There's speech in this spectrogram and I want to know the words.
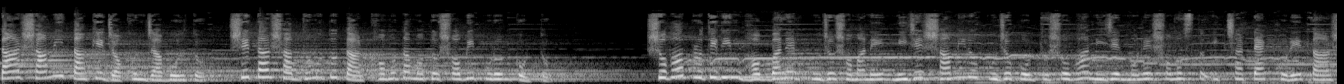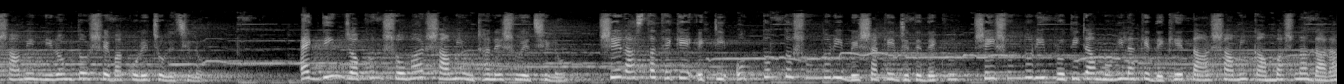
তার স্বামী তাকে যখন যা বলতো, সে তার সাধ্যমতো তার ক্ষমতা মতো সবই পূরণ করত। শোভা প্রতিদিন ভগবানের পুজো সমানে নিজের স্বামীরও পুজো করত। শোভা নিজের মনের সমস্ত ইচ্ছা ত্যাগ করে তার স্বামীর নিরন্তর সেবা করে চলেছিল। একদিন যখন শোভার স্বামী উঠানে শুয়েছিল সে রাস্তা থেকে একটি অত্যন্ত সুন্দরী বেশাকে যেতে দেখল। সেই সুন্দরী প্রতিটা মহিলাকে দেখে তার স্বামী কামবাসনা দ্বারা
